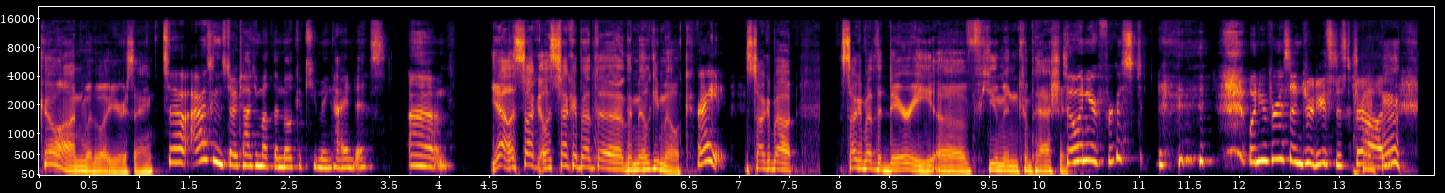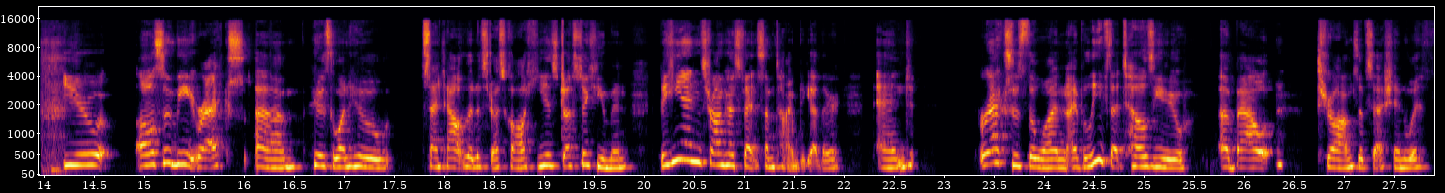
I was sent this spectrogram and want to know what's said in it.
go on with what you were saying. So I was going to start talking about the milk of human kindness. Um, Yeah, let's talk. Let's talk about the the milky milk. right. Let's talk about let's talk about the dairy of human compassion. So when you're first when you're first introduced to Strong, you also meet Rex, um, who's the one who sent out the distress call. He is just a human, but he and Strong have spent some time together, and Rex is the one I believe that tells you about Strong's obsession with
